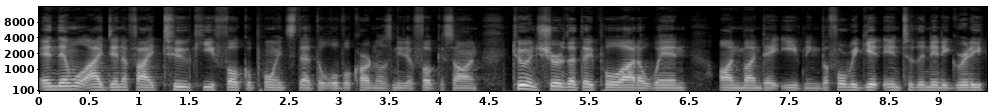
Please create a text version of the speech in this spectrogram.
And then we'll identify two key focal points that the Louisville Cardinals need to focus on to ensure that they pull out a win on Monday evening. Before we get into the nitty gritty,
